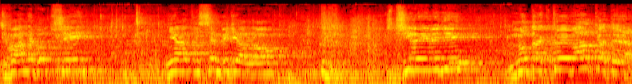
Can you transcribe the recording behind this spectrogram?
Dva nebo tři? Nějaký jsem viděl, no. Střílej lidi? No tak to je válka teda.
